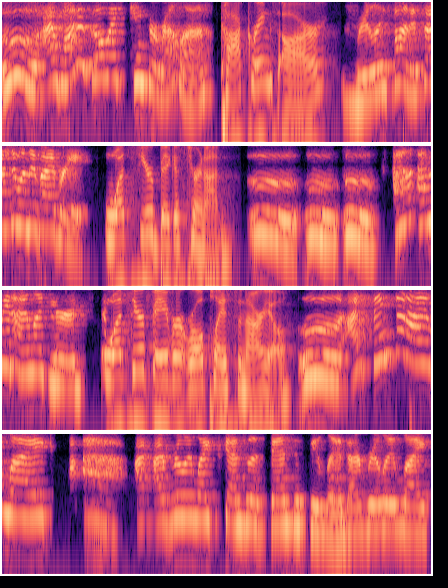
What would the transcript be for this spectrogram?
Ooh, I want to go with Tinkerella. Cock rings are. Really fun, especially when they vibrate. What's your biggest turn on? Ooh, ooh, ooh. I, I mean, I like nerds. What's your favorite role play scenario? Ooh, I think that I like. Ah, I, I really like to get into the fantasy land. I really like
